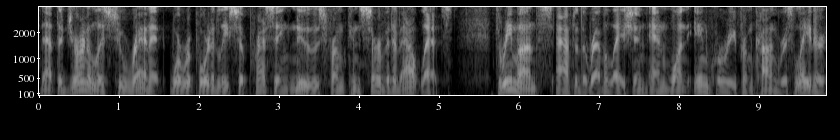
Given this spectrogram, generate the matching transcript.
that the journalists who ran it were reportedly suppressing news from conservative outlets. Three months after the revelation and one inquiry from Congress later,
